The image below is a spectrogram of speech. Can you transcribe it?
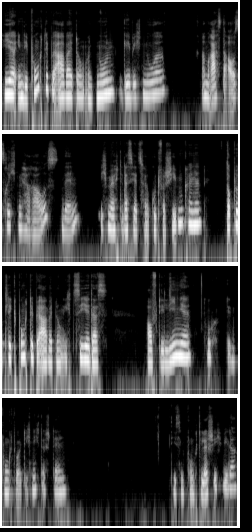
hier in die Punktebearbeitung und nun gebe ich nur am Raster ausrichten heraus, denn ich möchte das jetzt gut verschieben können. Doppelklick Punktebearbeitung, ich ziehe das auf die Linie. Huch, den Punkt wollte ich nicht erstellen. Diesen Punkt lösche ich wieder.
